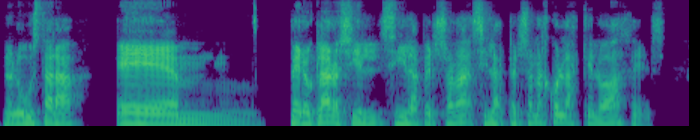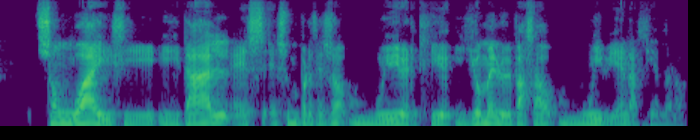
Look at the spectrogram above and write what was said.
no le gustará. Em, pero claro, si, si, la persona, si las personas con las que lo haces son guays y, tal, es, es, un proceso muy divertido y yo me lo he pasado muy bien haciéndolo.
